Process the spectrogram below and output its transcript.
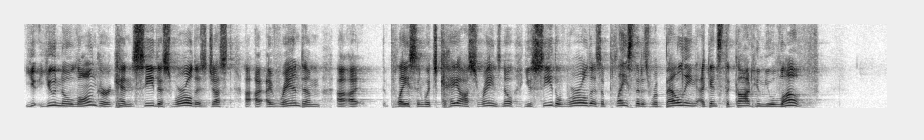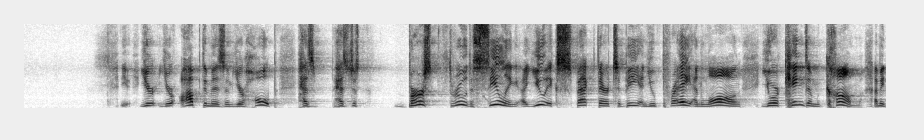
You, you no longer can see this world as just a, a random uh, a place in which chaos reigns. No, you see the world as a place that is rebelling against the God whom you love. Your, your optimism, your hope has, has just burst through the ceiling. Uh, you expect there to be, and you pray and long, your kingdom come. I mean,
